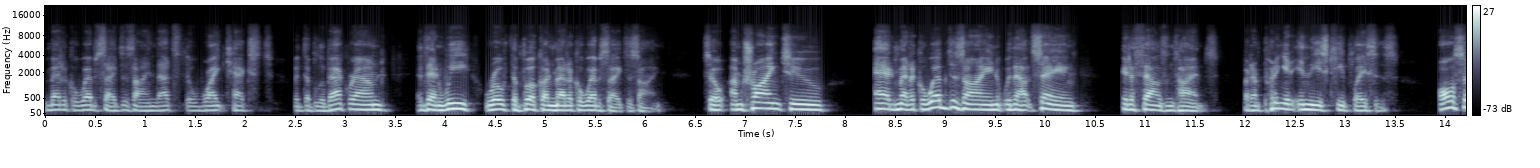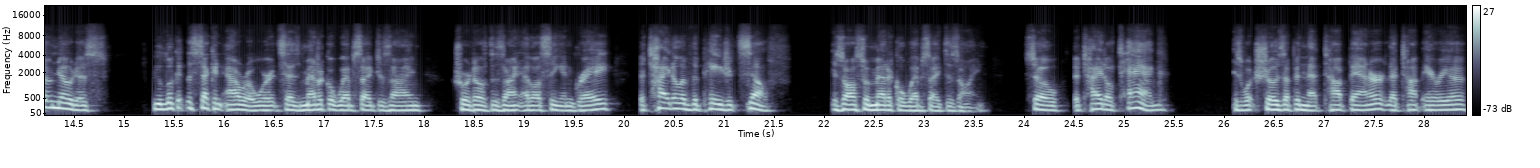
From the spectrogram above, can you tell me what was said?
medical website design. That's the white text with the blue background. And then we wrote the book on medical website design. So I'm trying to add medical web design without saying it a thousand times, but I'm putting it in these key places. Also notice, you look at the second arrow where it says medical website design, Short Hills Design LLC in gray, the title of the page itself is also medical website design. So the title tag is what shows up in that top banner, that top area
